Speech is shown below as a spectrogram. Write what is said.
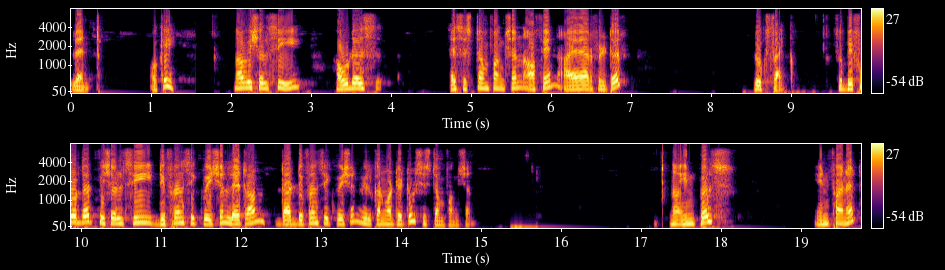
length. Okay? Now we shall see how does a system function of an IR filter looks like. So before that we shall see difference equation. Later on that difference equation will convert it to system function. Now impulse infinite.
